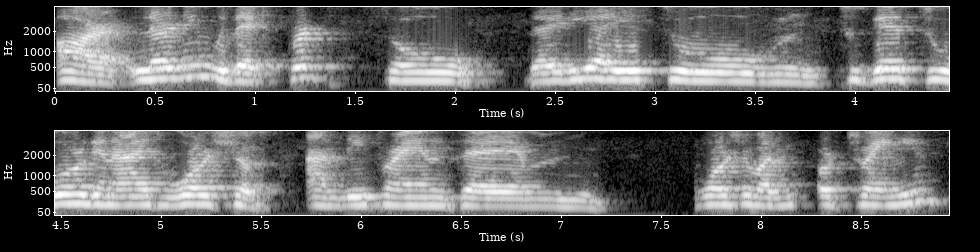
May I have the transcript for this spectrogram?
are learning with experts. So the idea is to, to get to organize workshops and different um, workshop or trainings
